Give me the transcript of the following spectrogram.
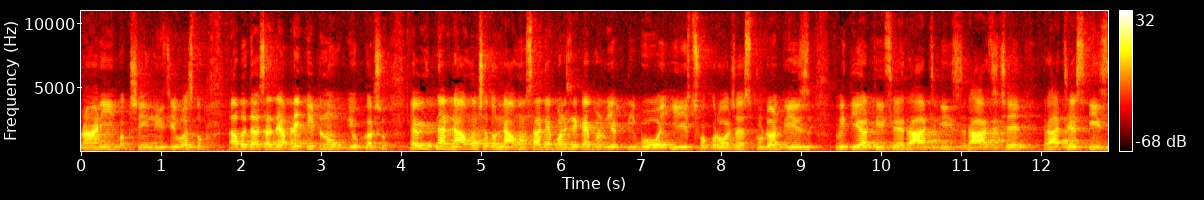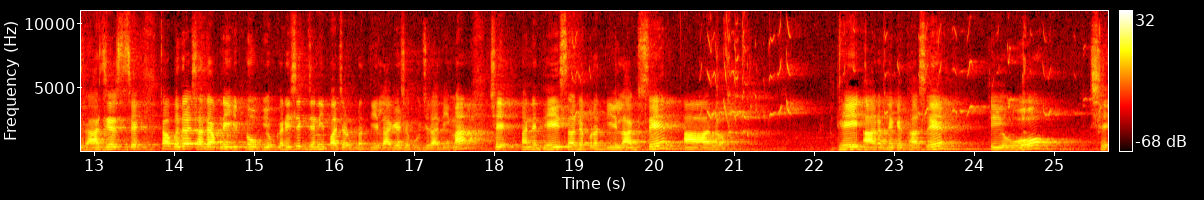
પ્રાણી, પક્ષી, નીચી વસ્તુ, આ બધા સાથે આપણે ઈંટનો ઉપયોગ કરશું. એવી રીતના નાઉન છે તો નાઉન સાથે પણ જે કાંઈ પણ વ્યક્તિ, બોય ઇઝ છોકરો છે, સ્ટુડન્ટ ઇઝ વિદ્યાર્થી છે, રાજ ઇઝ રાજ છે, રાજેશ ઇઝ રાજેશ છે આ બધા સાથે આપણે ઈંટનો ઉપયોગ કરી છે જેની પાછળ પ્રત્યે લાગે છે ગુજરાતીમાં છે અને ધ્યેય સાથે પ્રત્યે લાગશે આર. ધ્યેય આર એટલે કે થશે તેઓ છે.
